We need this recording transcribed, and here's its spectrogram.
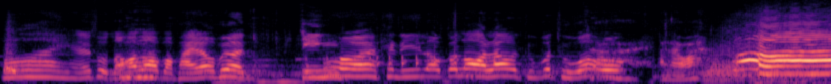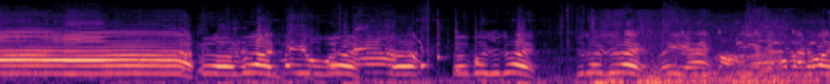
โอ้ยในที่สุดเราก็รอดปลอดภัยแล้วเพื่อน จริงโอ้ยแค่นี้เราก็รอดแล้วถือว่าถือว่าใช่โอ้อะไรวะอ่าเออเพื่อนไม่อยู่เออเออเออเพื่อนช่วยด้วยช่ วยด้วยช่วยด้วยเฮ้ยไงนี่ไงจะเข้ามาด้วย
